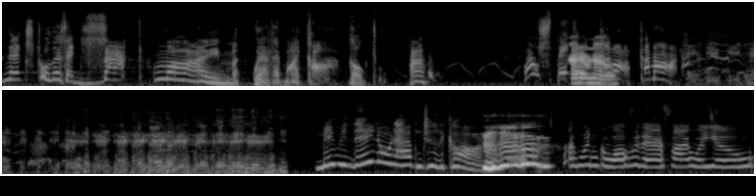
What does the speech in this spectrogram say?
next to this exact mime. Where did my car go to? Huh? Well, speak I don't know. Come on, come on. Maybe they know what happened to the car. I wouldn't go over there if I were you.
